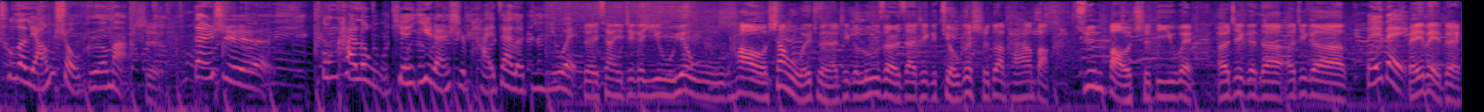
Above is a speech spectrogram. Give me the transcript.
出了两首歌嘛，是，但是。公开了五天，依然是排在了第一位。对，像以这个以五月五号上午为准的这个 loser，在这个九个时段排行榜均保持第一位，而这个的呃这个北北北北对，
